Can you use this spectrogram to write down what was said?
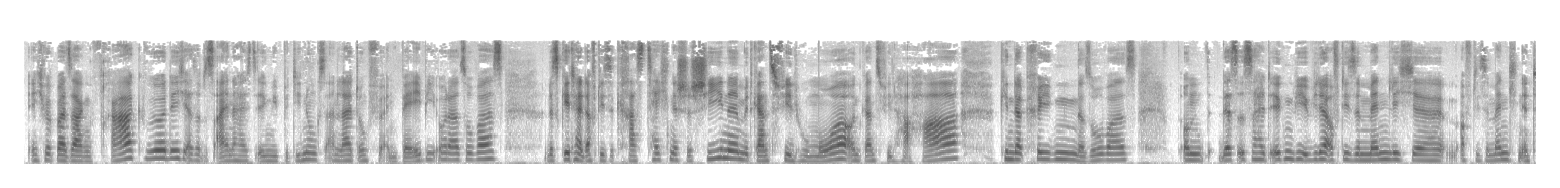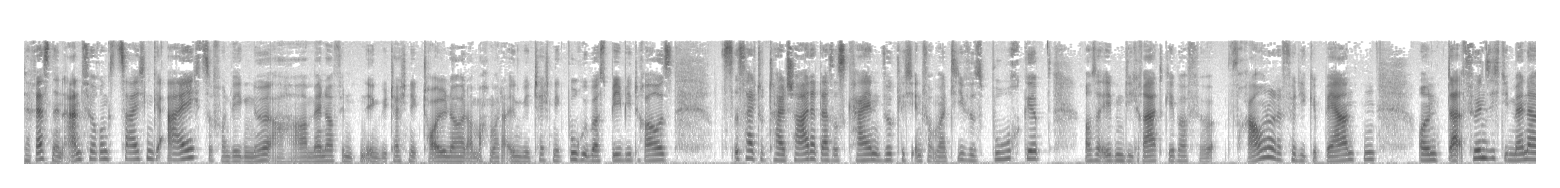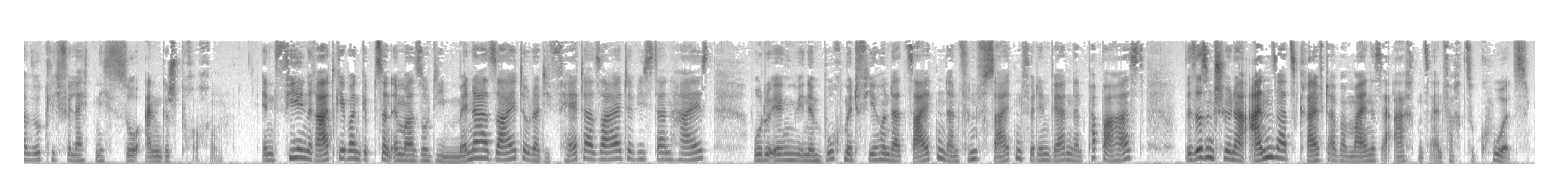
ich würde mal sagen, fragwürdig. Also das eine heißt irgendwie Bedienungsanleitung für ein Baby oder sowas. Und es geht halt auf diese krass technische Schiene mit ganz viel Humor und ganz viel Haha, Kinder kriegen, na sowas. Und das ist halt irgendwie wieder auf diese männliche, auf diese männlichen Interessen in Anführungszeichen geeicht. So von wegen, ne, aha, Männer finden irgendwie Technik toll, ne, da machen wir da irgendwie ein Technikbuch übers Baby draus. Es ist halt total schade, dass es kein wirklich informatives Buch gibt, außer eben die Ratgeber für Frauen oder für die Gebärenden. Und da fühlen sich die Männer wirklich vielleicht nicht so angesprochen in vielen Ratgebern gibt es dann immer so die Männerseite oder die Väterseite, wie es dann heißt, wo du irgendwie in einem Buch mit 400 Seiten dann fünf Seiten für den werdenden Papa hast. Das ist ein schöner Ansatz, greift aber meines Erachtens einfach zu kurz.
